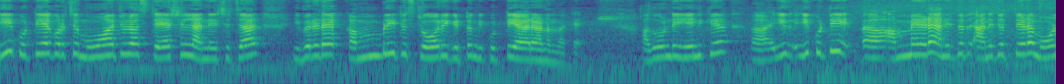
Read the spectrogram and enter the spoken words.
ഈ കുട്ടിയെ കുറിച്ച് മൂവാറ്റുപുഴ സ്റ്റേഷനിൽ അന്വേഷിച്ചാൽ ഇവരുടെ കംപ്ലീറ്റ് സ്റ്റോറി കിട്ടും ഈ കുട്ടി ആരാണെന്നൊക്കെ. അതുകൊണ്ട് എനിക്ക് ഈ കുട്ടി അമ്മയുടെ അനുജ അനുജത്തിയുടെ മോൾ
